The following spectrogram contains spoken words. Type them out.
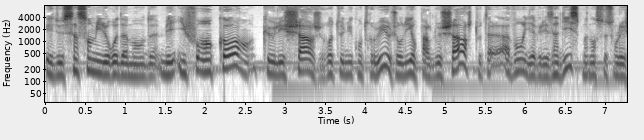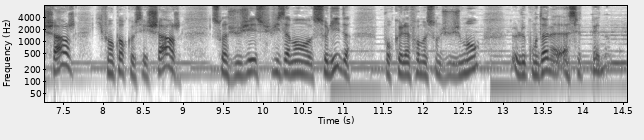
et de 500 000 euros d'amende. Mais il faut encore que les charges retenues contre lui, aujourd'hui on parle de charges, tout avant il y avait les indices, maintenant ce sont les charges, il faut encore que ces charges soient jugées suffisamment solides pour que la formation de jugement le condamne à cette peine.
